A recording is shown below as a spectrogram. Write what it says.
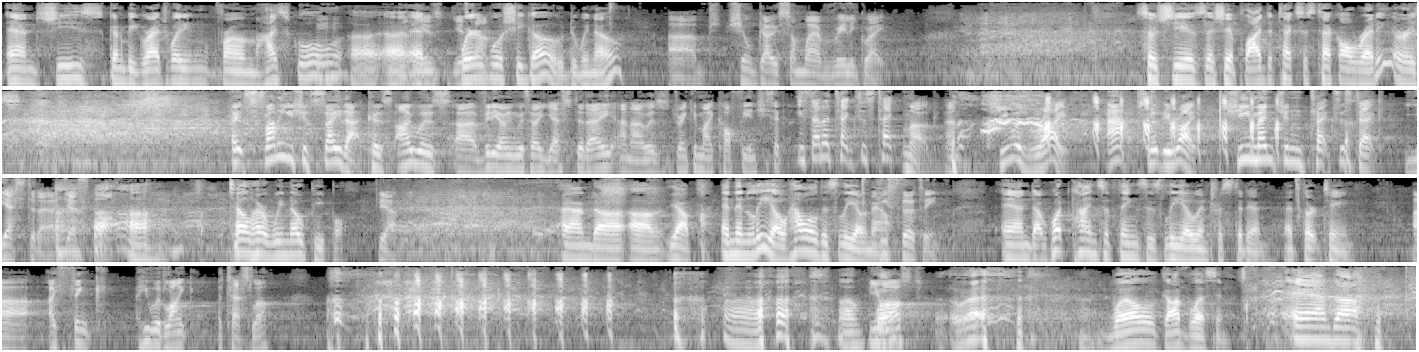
and she's going to be graduating from high school. Mm-hmm. Uh, uh, and years- years where time. will she go? Do we know? Uh, she'll go somewhere really great. So she is. Has she applied to Texas Tech already, or is? It's funny you should say that because I was uh, videoing with her yesterday and I was drinking my coffee and she said, Is that a Texas Tech mug? And she was right. Absolutely right. She mentioned Texas Tech yesterday. I just thought. Tell her we know people. Yeah. And uh, uh, yeah, and then Leo. How old is Leo now? He's 13. And uh, what kinds of things is Leo interested in at 13? Uh, I think he would like a Tesla. you well- asked? Well, God bless him. And uh,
